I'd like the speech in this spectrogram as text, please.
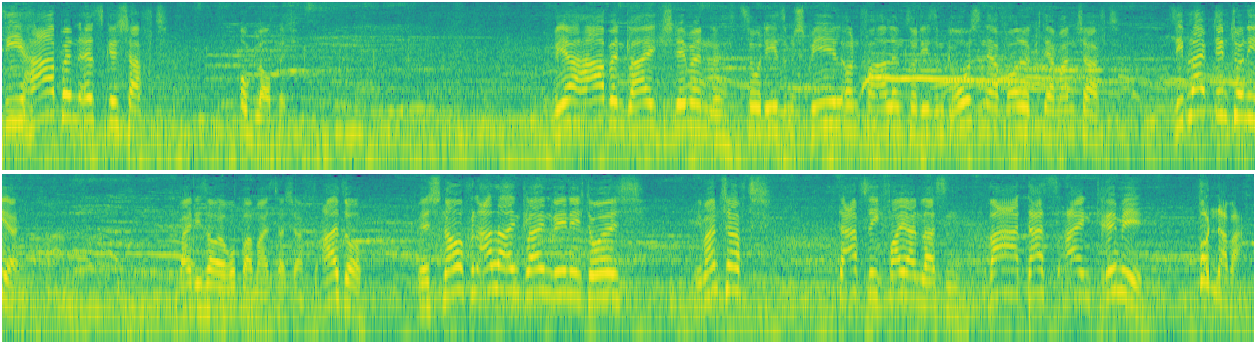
Sie haben es geschafft. Unglaublich. Wir haben gleich Stimmen zu diesem Spiel und vor allem zu diesem großen Erfolg der Mannschaft. Sie bleibt im Turnier bei dieser Europameisterschaft. Also, wir schnaufen alle ein klein wenig durch. Die Mannschaft darf sich feiern lassen. War das ein Krimi? Wunderbar!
